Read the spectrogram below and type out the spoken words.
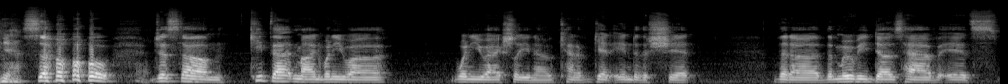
Yeah. So just um, keep that in mind when you uh, when you actually you know kind of get into the shit. That uh, the movie does have its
